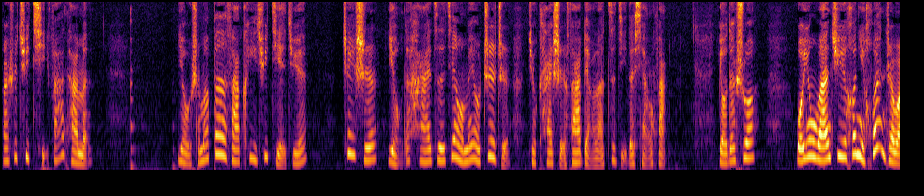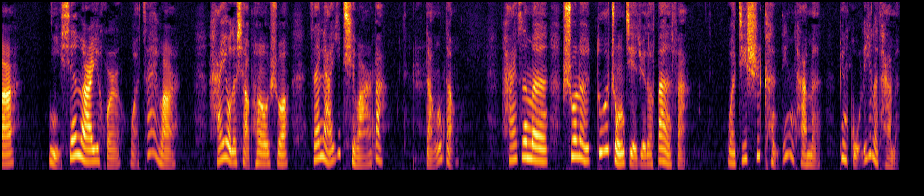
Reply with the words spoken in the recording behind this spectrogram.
而是去启发他们。有什么办法可以去解决？这时，有的孩子见我没有制止，就开始发表了自己的想法。有的说：“我用玩具和你换着玩，你先玩一会儿，我再玩。”还有的小朋友说：“咱俩一起玩吧。”等等，孩子们说了多种解决的办法。我及时肯定他们，并鼓励了他们，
